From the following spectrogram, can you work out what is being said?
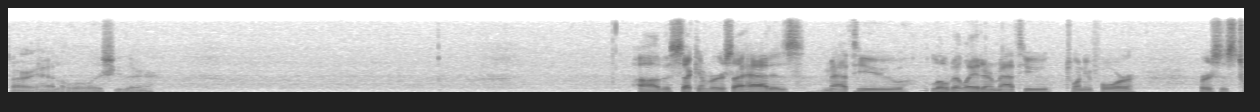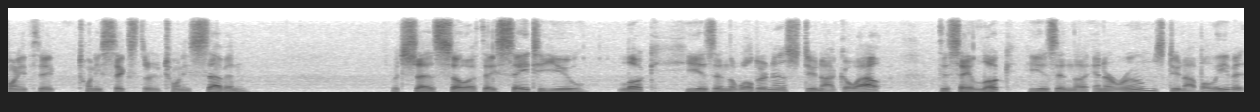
Sorry, I had a little issue there. Uh, the second verse I had is Matthew, a little bit later in Matthew 24, verses 26 through 27, which says, So if they say to you, Look, he is in the wilderness, do not go out. They say, Look, he is in the inner rooms, do not believe it.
